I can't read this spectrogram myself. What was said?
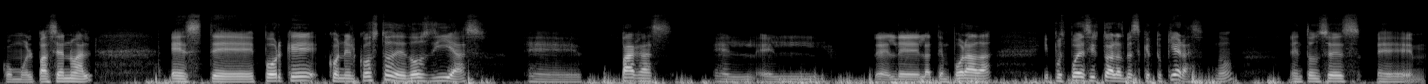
como, el pase anual, este, porque con el costo de dos días eh, pagas el, el, de la temporada y pues puedes ir todas las veces que tú quieras, ¿no? Entonces, eh,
